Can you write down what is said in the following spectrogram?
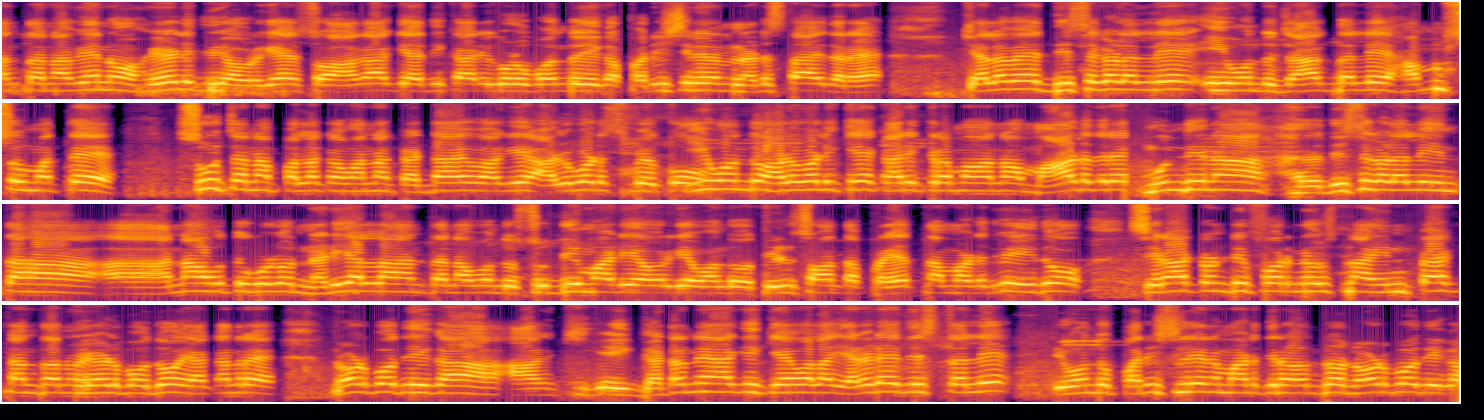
ಅಂತ ನಾವೇನು ಹೇಳಿದ್ವಿ ಅವ್ರಿಗೆ. ಸೊ ಹಾಗಾಗಿ ಅಧಿಕಾರಿಗಳು ಬಂದು ಈಗ ಪರಿಶೀಲನೆ ನಡೆಸ್ತಾ ಇದ್ದಾರೆ. ಕೆಲವೇ ದಿಸೆಗಳಲ್ಲಿ ಈ ಒಂದು ಜಾಗದಲ್ಲಿ ಹಂಸು ಮತ್ತೆ ಸೂಚನಾ ಫಲಕವನ್ನ ಕಡ್ಡಾಯವಾಗಿ ಅಳವಡಿಸಬೇಕು. ಈ ಒಂದು ಅಳವಡಿಕೆ ಕಾರ್ಯಕ್ರಮವನ್ನ ಮಾಡಿದ್ರೆ ಮುಂದಿನ ದಿವಸಗಳಲ್ಲಿ ಇಂತಹ ಅನಾಹುತಗಳು ನಡೆಯಲ್ಲ ಅಂತ ನಾವೊಂದು ಸುದ್ದಿ ಮಾಡಿ ಅವರಿಗೆ ಒಂದು ತಿಳಿಸುವಂತ ಪ್ರಯತ್ನ ಮಾಡಿದ್ವಿ. ಇದು ಸಿರಾ ಟ್ವೆಂಟಿ ಫೋರ್ ನ್ಯೂಸ್ನ ಇಂಪ್ಯಾಕ್ಟ್ ಅಂತಾನು ಹೇಳ್ಬೋದು. ಯಾಕಂದ್ರೆ ನೋಡ್ಬೋದು ಈಗ ಈ ಘಟನೆ ಆಗಿ ಕೇವಲ ಎರಡೇ ದಿವಸದಲ್ಲಿ ಈ ಒಂದು ಪರಿಶೀಲನೆ ಮಾಡ್ತಿರೋದು ನೋಡ್ಬೋದು. ಈಗ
